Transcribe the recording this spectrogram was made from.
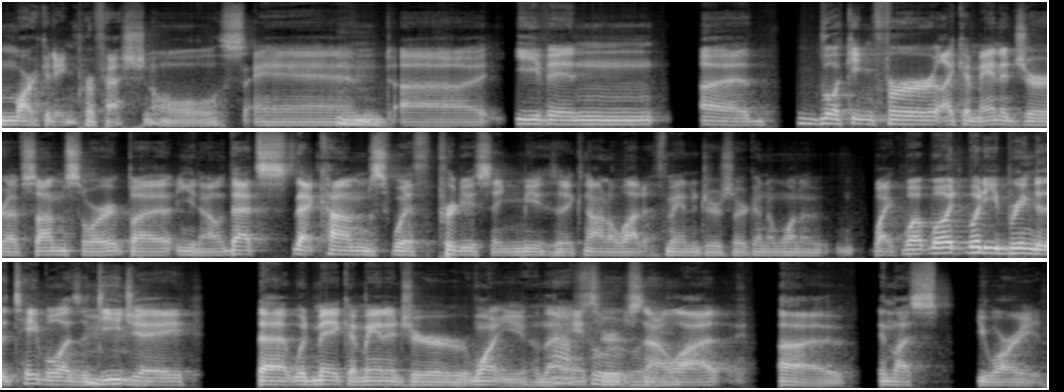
marketing professionals and uh, even uh, looking for like a manager of some sort. But you know that's that comes with producing music. Not a lot of managers are going to want to like what what what do you bring to the table as a Mhm. DJ that would make a manager want you? And that answer is not a lot uh, unless you are a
